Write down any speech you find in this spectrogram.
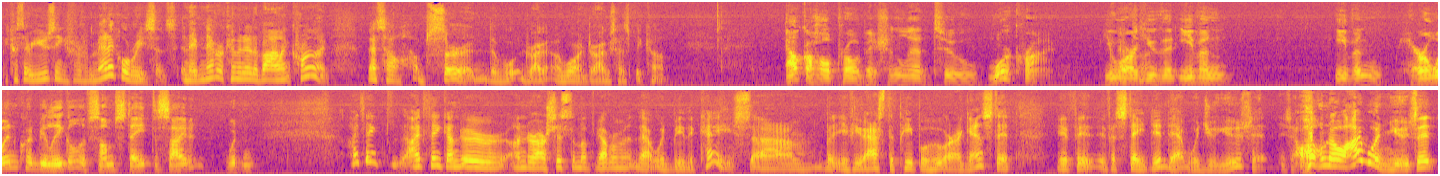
because they're using it for medical reasons, and they've never committed a violent crime. That's how absurd the war, drug, war on drugs has become. Alcohol prohibition led to more crime. You Absolutely. argue that even even heroin could be legal if some state decided. Wouldn't I think I think under under our system of government that would be the case. Um, but if you ask the people who are against it, if it, if a state did that, would you use it? You say, oh no, I wouldn't use it.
